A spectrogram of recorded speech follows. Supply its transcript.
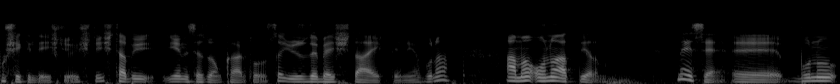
Bu şekilde işliyor işleyiş. Tabi yeni sezon kartı olursa %5 daha ekleniyor buna. Ama onu atlayalım. Neyse, eee, bunu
